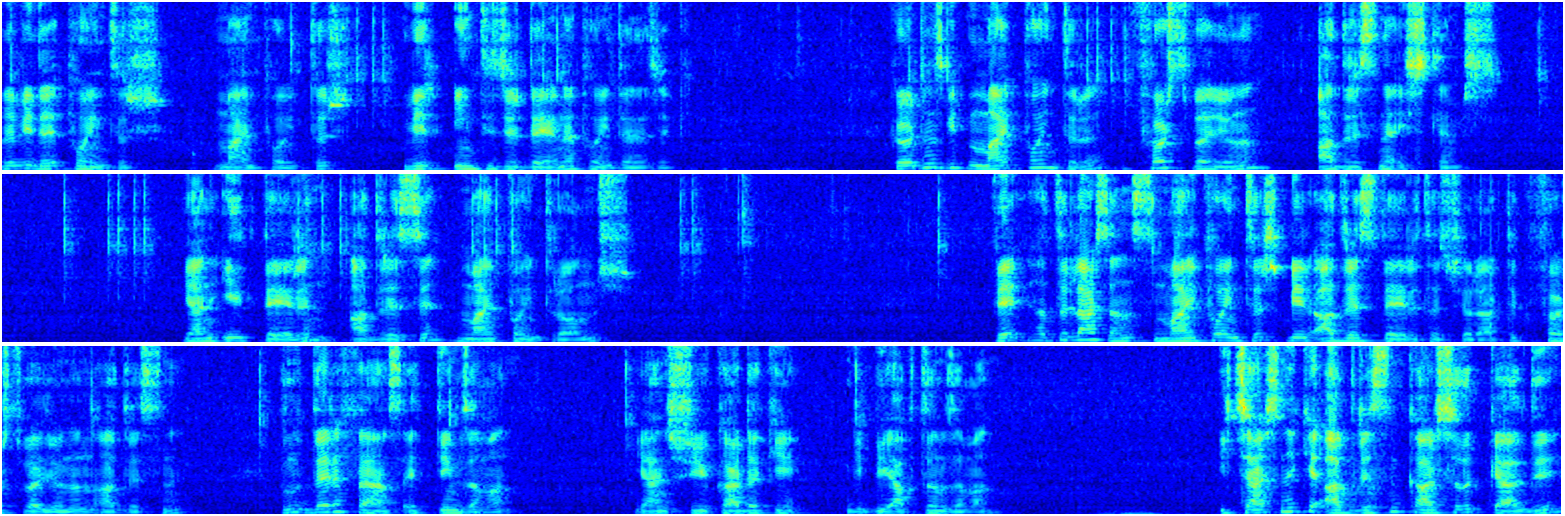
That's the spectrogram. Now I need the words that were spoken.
Ve bir de pointer, my pointer bir integer değerine point edecek. Gördüğünüz gibi my pointer'ı first value'nun adresine eşitlemiş. Yani ilk değerin adresi my pointer olmuş. Ve hatırlarsanız my pointer bir adres değeri taşıyor artık first value'nun adresini. Bunu dereferans ettiğim zaman yani şu yukarıdaki gibi yaptığım zaman içerisindeki adresin karşılık geldiği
